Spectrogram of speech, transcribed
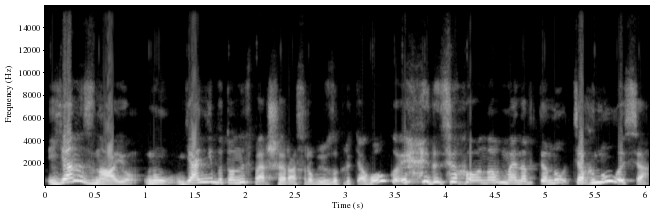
І я не знаю, ну я нібито не в перший раз роблю закриття голкою, і до цього воно в мене втягну, тягнулося.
